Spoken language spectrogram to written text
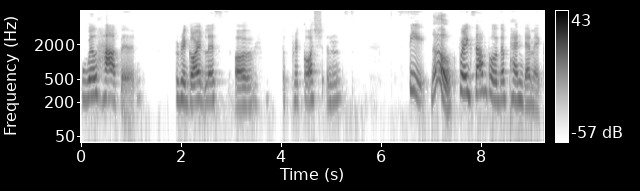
will happen, regardless of the precautions. See, No. for example, the pandemic.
